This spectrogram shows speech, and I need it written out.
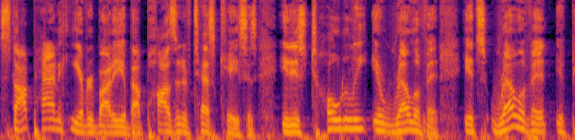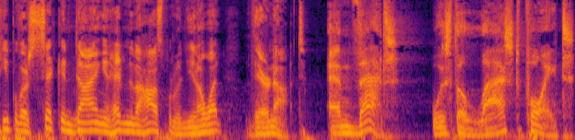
Stop panicking, everybody, about positive test cases. It is totally irrelevant. It's relevant if people are sick and dying and heading to the hospital. And you know what? They're not. And that was the last point.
